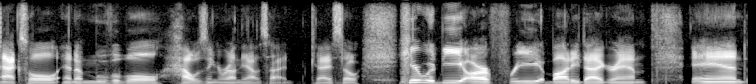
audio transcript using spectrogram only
axle and a movable housing around the outside. Okay, so here would be our free body diagram. And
